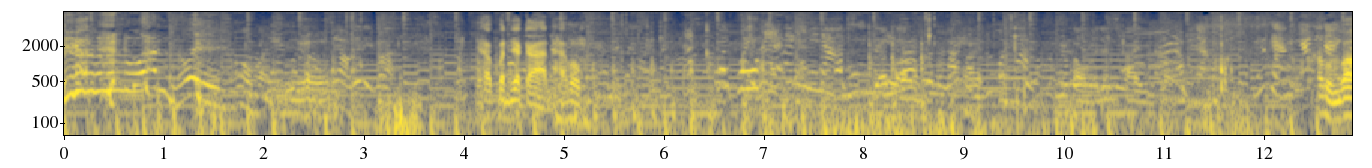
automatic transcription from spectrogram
ที่มือล้วนๆโอ้ยโอ้ยนะครับบรรยากาศนะครับผมปูให้นี่ นะเดี๋ยวรอที่เขายังใช้ครับผมก็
